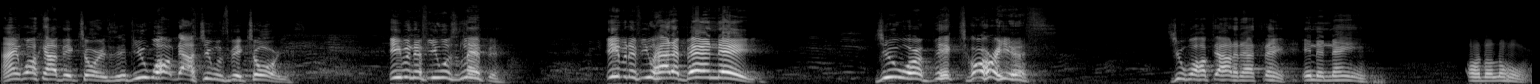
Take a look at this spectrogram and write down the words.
I ain't walk out victorious. If you walked out, you was victorious. Even if you was limping. Even if you had a band-aid. You were victorious. You walked out of that thing in the name of the Lord.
